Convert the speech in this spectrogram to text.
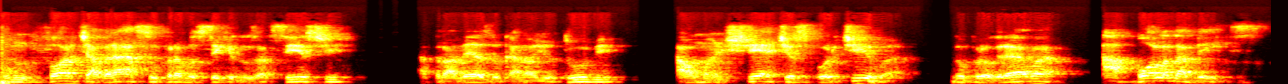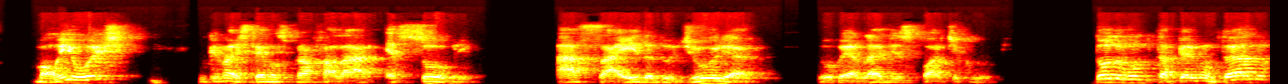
Um forte abraço para você que nos assiste através do canal YouTube, ao Manchete Esportiva, no programa A Bola da Vez. Bom, e hoje o que nós temos para falar é sobre a saída do Julia do Uberlândia Esporte Clube. Todo mundo está perguntando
